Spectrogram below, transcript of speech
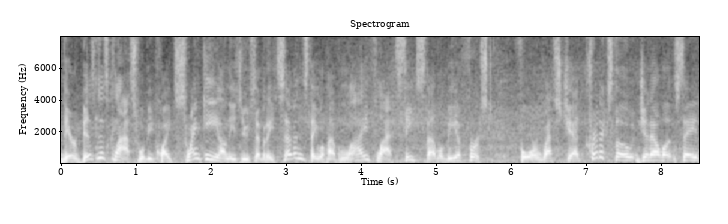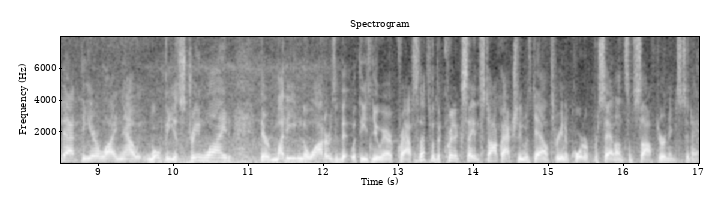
their business class will be quite swanky on these new 787s. They will have lie flat seats. That'll be a first for WestJet. Critics, though, Janella, say that the airline now won't be as streamlined. They're muddying the waters a bit with these new aircraft. So that's what the critics say. The stock actually was down three and a quarter percent on some soft earnings today.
